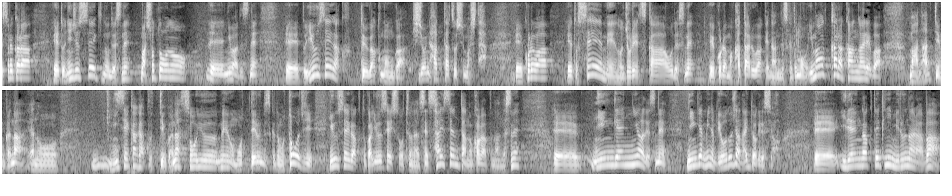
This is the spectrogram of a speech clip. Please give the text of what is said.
それから、えー、と20世紀のですね、まあ、初頭のにはですね、えー、と優生学という学問が非常に発達しました。えこれは、えー、と生命の序列化をですねこれはまあ語るわけなんですけども今から考えればまあ何て言うかなあの偽科学っていうかなそういう面を持っているんですけども当時優生学とか優生思想というのはですね最先端の科学なんですね、えー、人間にはですね人間はみんな平等じゃないってわけですよ、えー、遺伝学的に見るならば、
